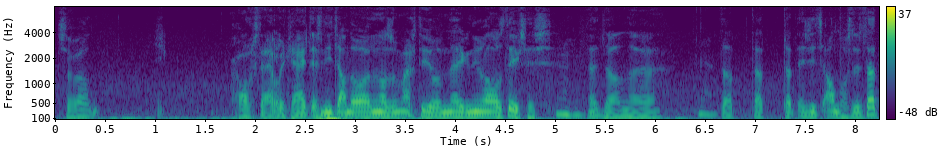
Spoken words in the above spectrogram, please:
Zo van, hoogstedelijkheid is niet aan de orde als om 8 uur om 9 uur alles dicht is. Mm -hmm. Dan, uh, ja. dat, dat, dat is iets anders. Dus dat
